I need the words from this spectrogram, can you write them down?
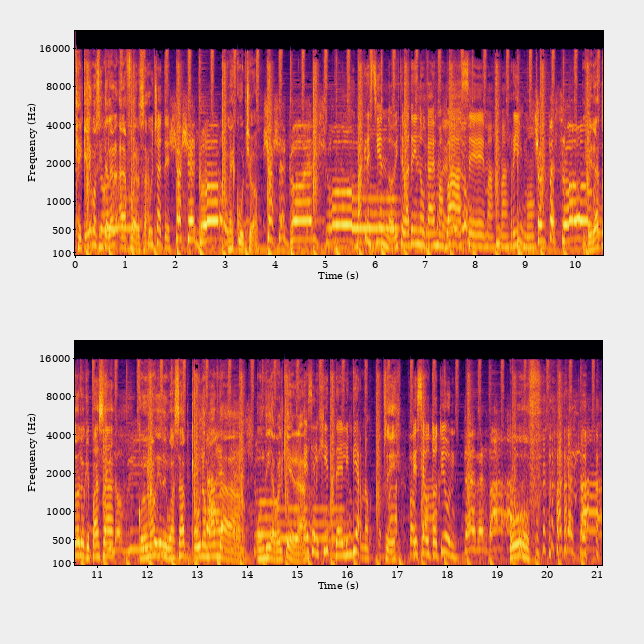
que queremos instalar a la fuerza. Escúchate. Ya llegó. Me escucho. Ya llegó el show. Va creciendo, ¿viste? Va teniendo cada vez más base, más, más ritmo. Ya empezó. Mirá todo lo que pasa con un audio de WhatsApp que uno manda un día cualquiera. Es el hit del invierno. Sí. Ese autotune. De verdad. Uf. Acá está.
